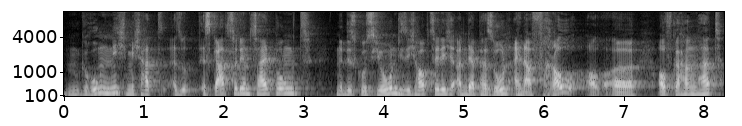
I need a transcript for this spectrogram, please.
Gerungen nicht. Mich hat, also es gab zu dem Zeitpunkt eine Diskussion, die sich hauptsächlich an der Person einer Frau äh, aufgehangen hat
